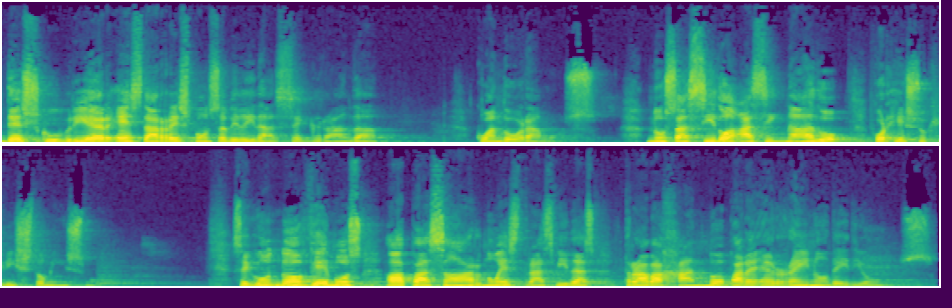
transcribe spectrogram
descubrir esta responsabilidad sagrada cuando oramos nos ha sido asignado por Jesucristo mismo. Segundo, vemos a pasar nuestras vidas trabajando para el reino de Dios.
